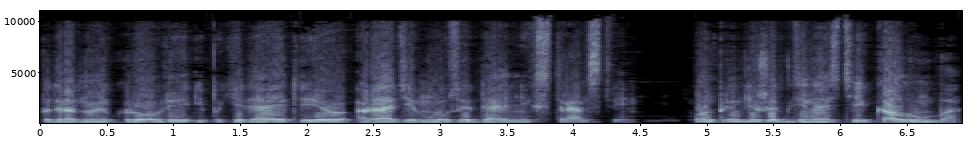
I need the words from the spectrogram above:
под родной кровлей и покидает ее ради музы дальних странствий. Он принадлежит к династии Колумба,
